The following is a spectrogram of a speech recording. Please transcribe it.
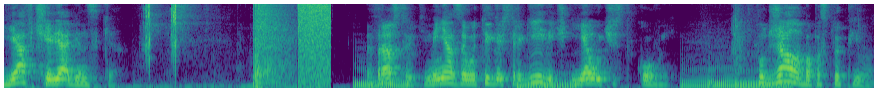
Я в Челябинске. Здравствуйте, меня зовут Игорь Сергеевич, и я участковый. Тут жалоба поступила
